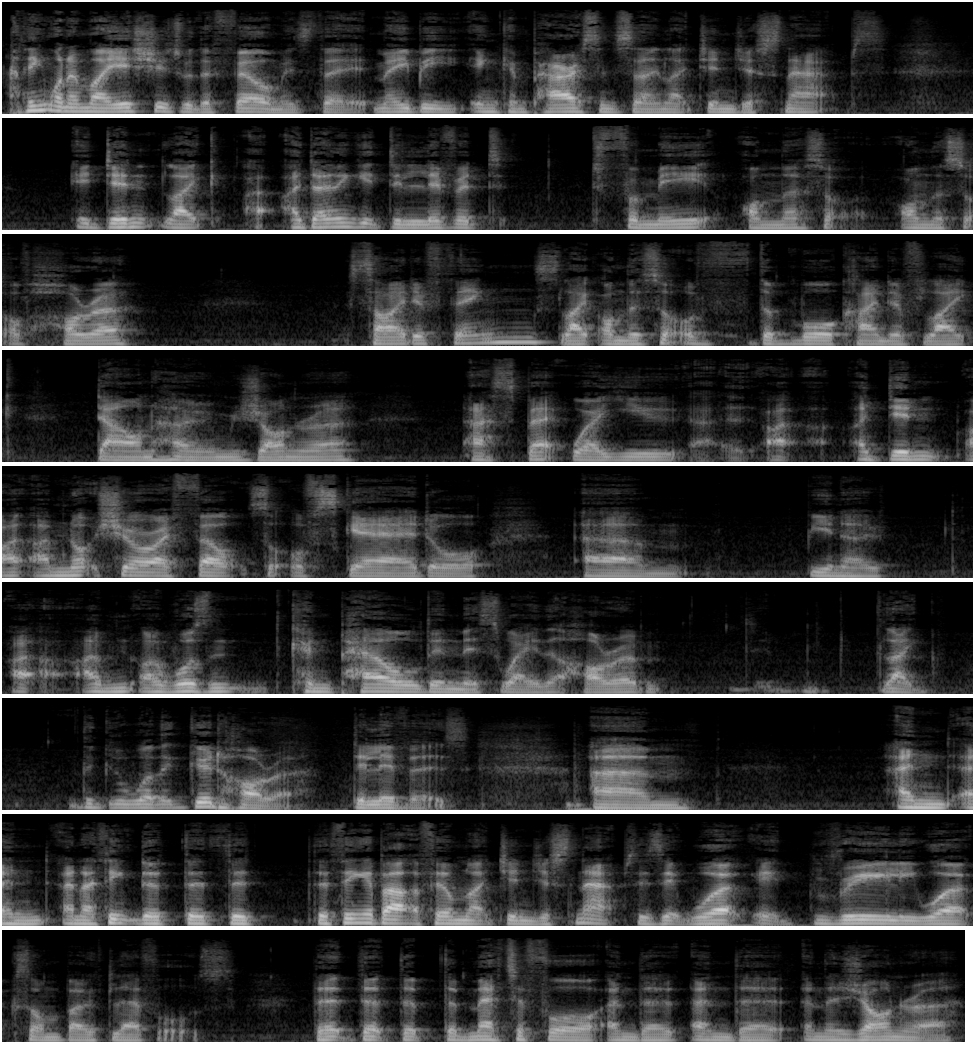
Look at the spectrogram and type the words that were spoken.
I think one of my issues with the film is that it maybe in comparison to something like Ginger Snaps, it didn't like. I don't think it delivered for me on the sort on the sort of horror side of things, like on the sort of the more kind of like down home genre aspect where you I, I didn't I, am not sure I felt sort of scared or um you know I, I'm, I wasn't compelled in this way that horror, like the well, the good horror delivers, um, and and and I think the the the the thing about a film like Ginger Snaps is it work it really works on both levels. The the the, the metaphor and the and the and the genre,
